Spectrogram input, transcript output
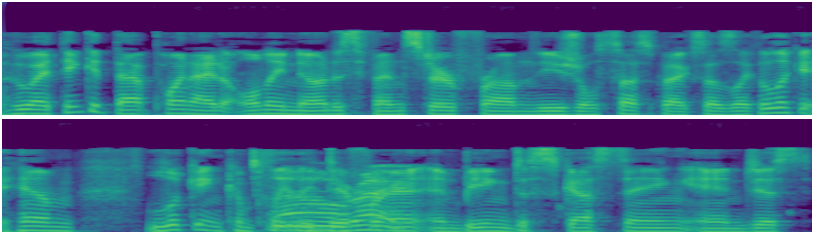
who I think at that point I'd only noticed Fenster from The Usual Suspects. I was like, look at him looking completely Oh, different right. and being disgusting and just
